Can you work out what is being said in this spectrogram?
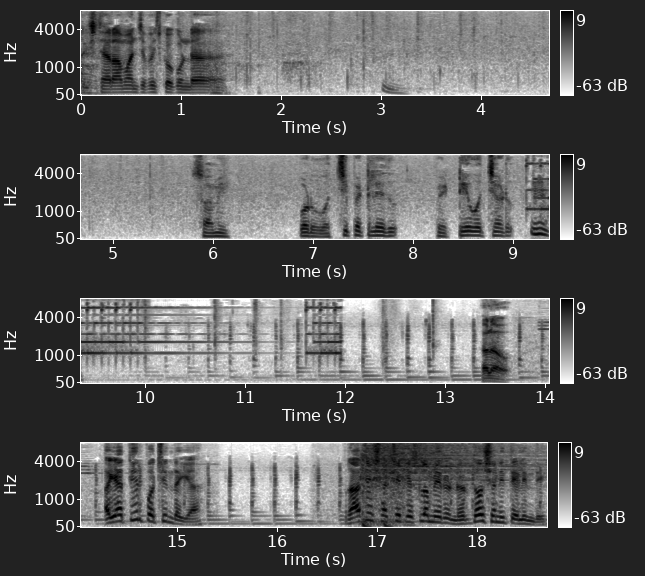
కృష్ణారామ అని చెప్పించుకోకుండా. స్వామి వాడు వచ్చి పెట్టలేదు. పెట్టే వచ్చాడు. హలో. అయ్యా తీర్పు వచ్చిందయ్యా. రాజేష్ హత్య కేసులో మీరు నిర్దోషని తేలింది.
